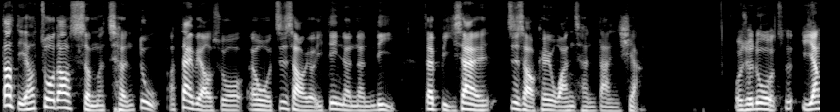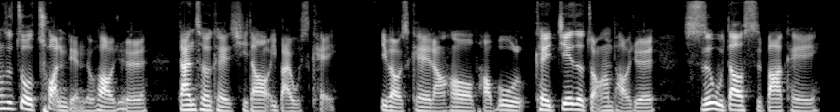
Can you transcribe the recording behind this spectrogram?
到底要做到什么程度啊？代表说，哎，我至少有一定的能力，在比赛至少可以完成单项。我觉得如果是一样是做串联的话，我觉得单车可以骑到一百五十 K。一百五十 K，然后跑步可以接着转换跑，我觉得十五到十八 K，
